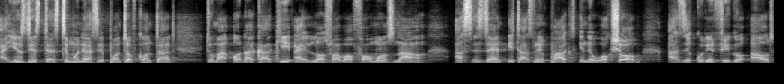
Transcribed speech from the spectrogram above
I use this testimony as a point of contact to my other car key I lost for about four months now and since then it has been parked in the workshop as they couldn't figure out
